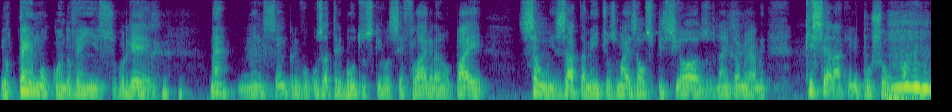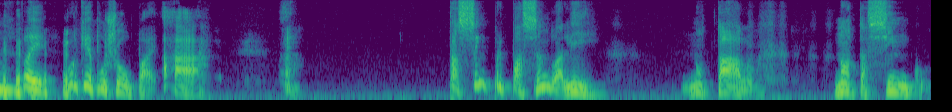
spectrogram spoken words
Eu temo quando vem isso, porque né, nem sempre os atributos que você flagra no pai são exatamente os mais auspiciosos, né? Então, que será que ele puxou o pai? Falei, por que puxou o pai? Ah, tá sempre passando ali, no talo, nota 5,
